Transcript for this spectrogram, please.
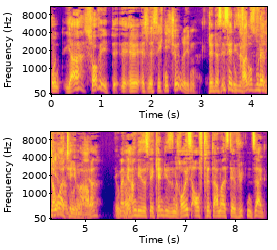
Und ja, sorry, äh, es lässt sich nicht schönreden. Denn das ist ja du dieses Dortmunder Dauerthema, ja? Ich meine, wir haben dieses, wir kennen diesen Reus-Auftritt damals, der wütend sagt,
